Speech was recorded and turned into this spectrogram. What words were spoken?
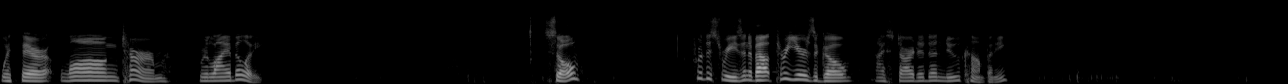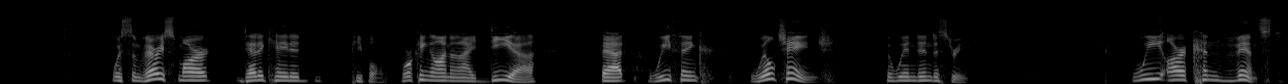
with their long term reliability. So, for this reason, about three years ago, I started a new company with some very smart, dedicated people working on an idea that we think will change the wind industry. We are convinced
